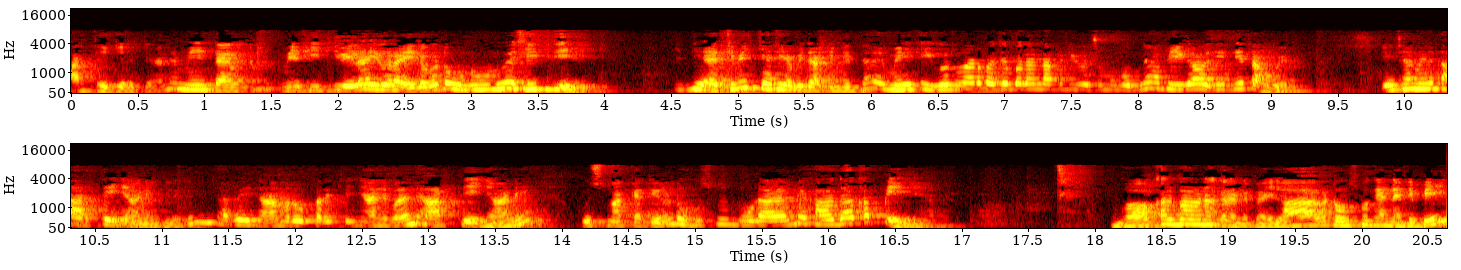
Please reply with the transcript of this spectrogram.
අර්ථය කියලා කියන්නේ මේ දැන් මේ සිද්ධි වෙලා ඉවරයි. එතකොට උණු උණුවේ සිද්ධිය. සිද්ධිය ඇතිවෙච්ච හැටි අපි දකින්නේ නැහැ. මේක ඉවරුනාට පස්සේ බලන්න අපිට ඉවසමුකුත් නෑ. අපි ඊගාව සිද්ධියට අහු වෙනවා. ඒ නිසා මේකට අර්ථය ඥානය කියලා කියනවා. අපි නාම රූප පරිච්ඡ ඥානය බලන්නේ අර්ථය ඥානේ. හුස්මක් ඇති වෙනකොට හුස්ම මූලාරම්භය කවදාකවත් පේන්නේ නැහැ. ගෝකල් භාවනා කරන්න එපා. ලාවට හුස්ම ගන්න නැති පෙයි.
